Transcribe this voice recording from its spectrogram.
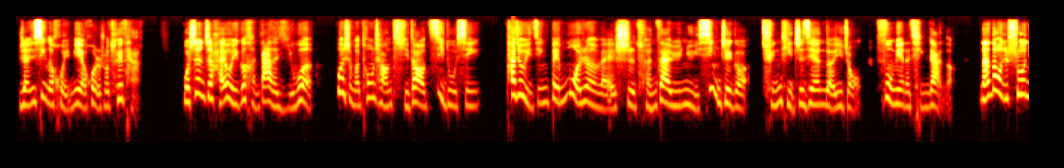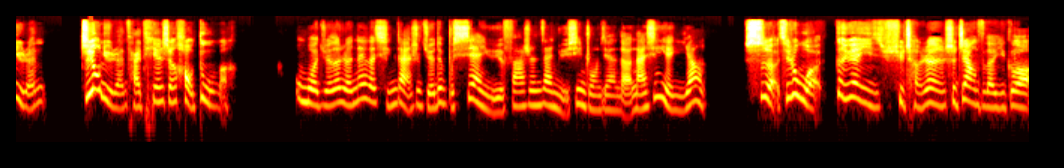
人性的毁灭或者说摧残。我甚至还有一个很大的疑问：为什么通常提到嫉妒心，它就已经被默认为是存在于女性这个群体之间的一种负面的情感呢？难道你说女人只有女人才天生好妒吗？我觉得人类的情感是绝对不限于发生在女性中间的，男性也一样。是，其实我更愿意去承认是这样子的一个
